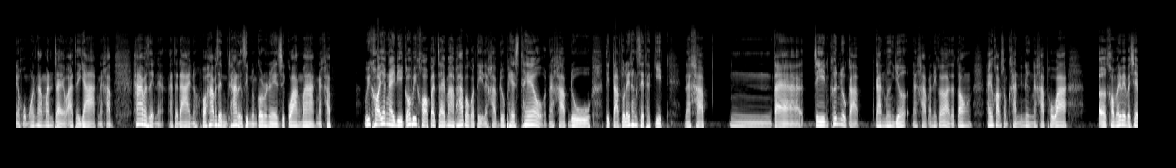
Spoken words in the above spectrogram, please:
นี่ยผมค่อนข้างมั่นใจว่าอาจจะยากนะครับ5%เนี่ยอาจจะได้เนาะ เพราะ5% 5ถึง 10มันก็ range กว้างมากนะครับวิเคราะห์ยังไงดีก็วิเคราะห์ปัจจัยมหภาคปกติเลยครับ ดู PESTELนะครับ ดูติดตามตัวเลขทางเศรษฐกิจนะครับ แต่จีนขึ้นอยู่กับการเมืองเยอะนะครับ อันนี้ก็อาจจะต้องให้ความสำคัญนิดนึงนะครับ เพราะว่าเออเขาไม่ได้เป็นประเทศ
